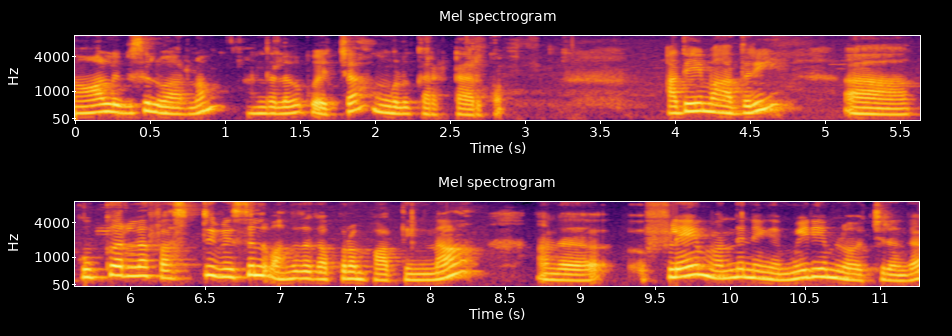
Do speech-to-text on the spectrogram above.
நாலு விசில் வரணும். அந்தளவுக்கு வச்சா உங்களுக்கு கரெக்டாக இருக்கும். அதே மாதிரி குக்கரில் ஃபஸ்ட்டு விசில் வந்ததுக்கப்புறம் பார்த்தீங்கன்னா அந்த ஃப்ளேம் வந்து நீங்கள் மீடியமில் வச்சுருங்க.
